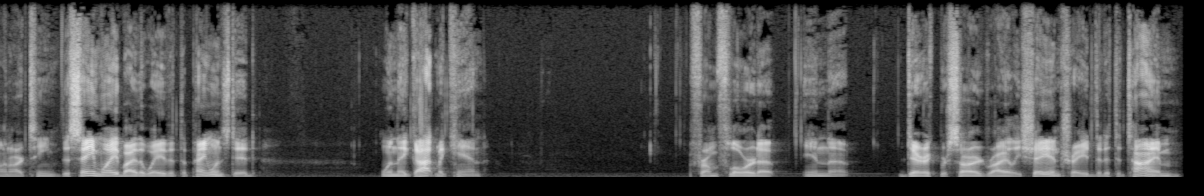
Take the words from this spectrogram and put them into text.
on our team. The same way, by the way, that the Penguins did when they got McCann from Florida in the Derek Brassard Riley Sheahan trade that at the time,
